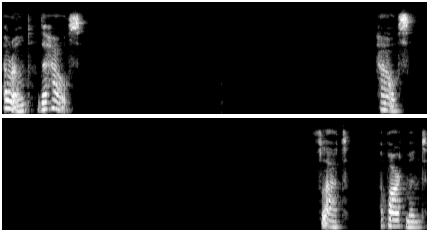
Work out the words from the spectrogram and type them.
around the house. House. Flat. Apartment.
